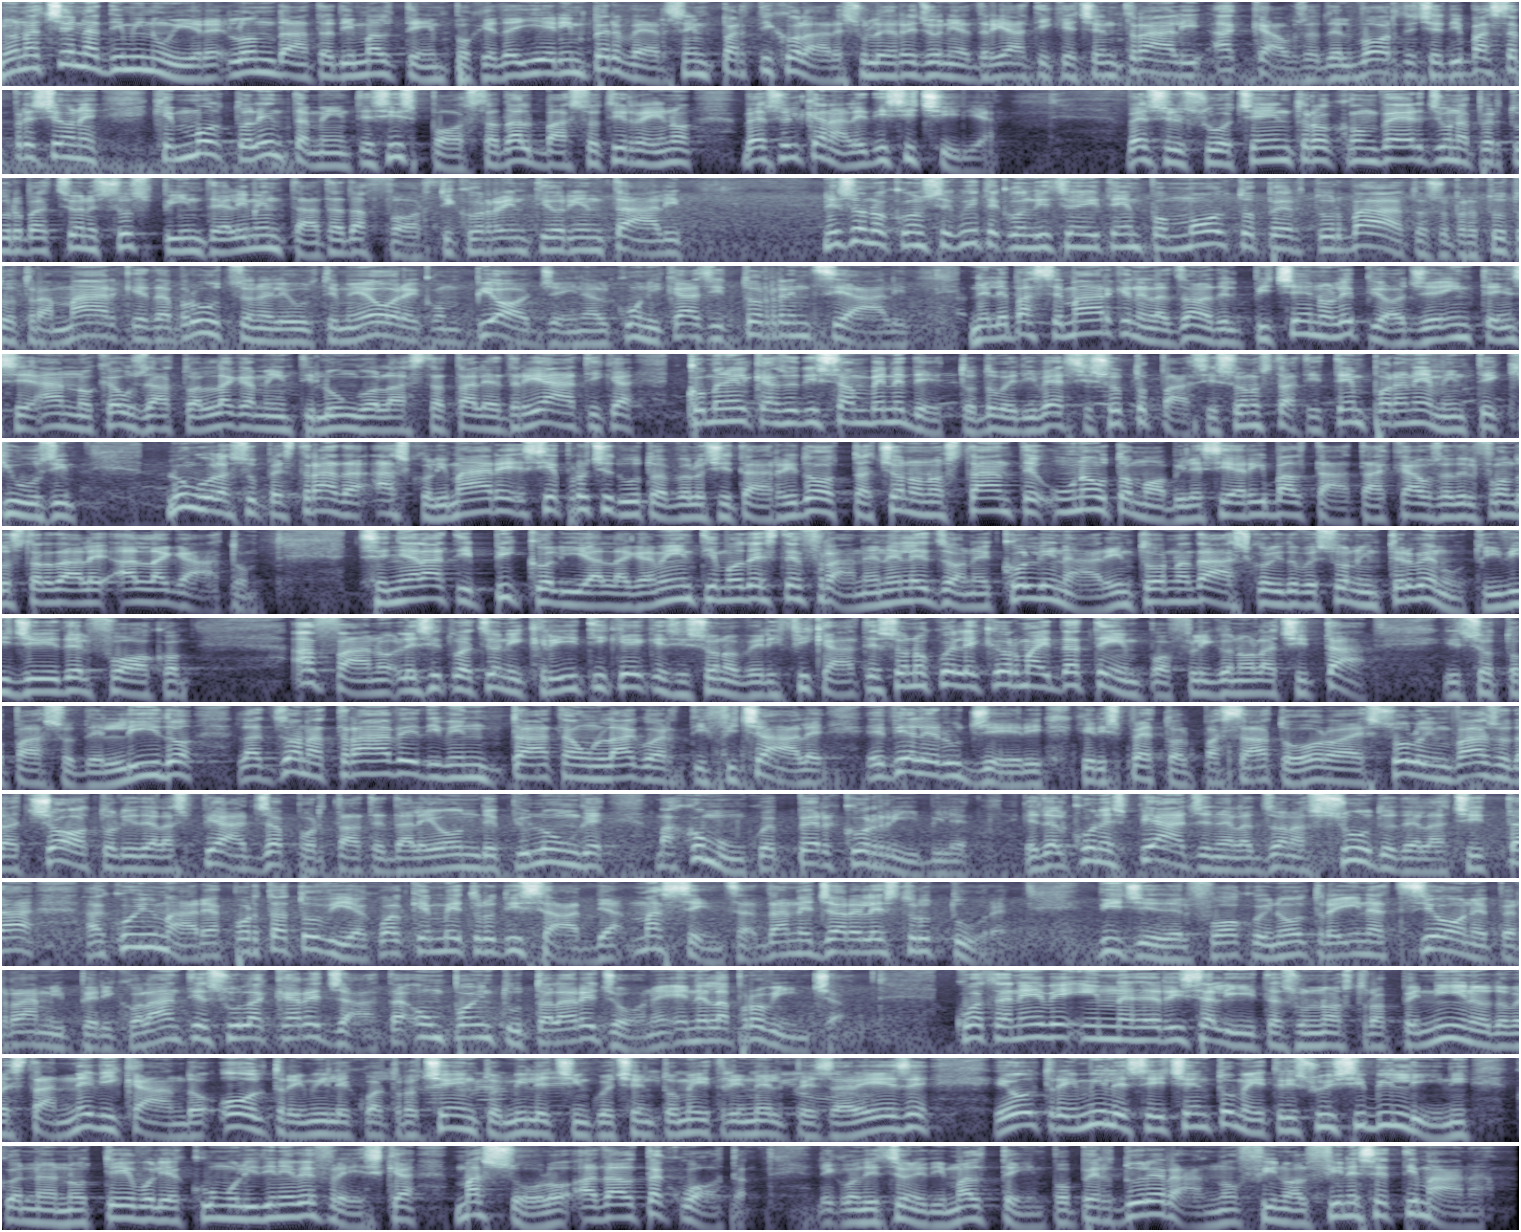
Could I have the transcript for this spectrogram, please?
Non accenna a diminuire l'ondata di maltempo che da ieri imperversa in particolare sulle regioni adriatiche centrali a causa del vortice di bassa pressione che molto lentamente si sposta dal basso Tirreno verso il canale di Sicilia. Verso il suo centro converge una perturbazione sospinta e alimentata da forti correnti orientali. Ne sono conseguite condizioni di tempo molto perturbato, soprattutto tra Marche ed Abruzzo nelle ultime ore, con piogge, in alcuni casi torrenziali. Nelle basse Marche, nella zona del Piceno, le piogge intense hanno causato allagamenti lungo la statale adriatica, come nel caso di San Benedetto, dove diversi sottopassi sono stati temporaneamente chiusi. Lungo la superstrada Ascoli Mare si è proceduto a velocità ridotta, ciò nonostante un'automobile si è ribaltata a causa del fondo stradale allagato. Segnalati piccoli allagamenti modeste frane nelle zone collinari intorno ad Ascoli dove sono intervenuti i vigili del fuoco. A Fano le situazioni critiche che si sono verificate sono quelle che ormai da tempo affliggono la città. Il sottopasso del Lido, la zona trave è diventata un lago artificiale e Viale Ruggeri, che rispetto al passato ora è solo invaso da ciotoli della spiaggia portate dalle onde più lunghe, ma comunque percorribile. Ed alcune spiagge nella zona sud della città a cui il mare ha portato via qualche metro di sabbia, ma senza danneggiare le strutture. Vigili del fuoco inoltre in azione per rami pericolanti sulla careggiata un po' in tutta la regione e nella provincia. Quota neve in risalita sul nostro Appennino dove sta nevicando oltre i 1400 e 1500 metri nel Pesarese e oltre i 1600 metri sui Sibillini con notevoli accumuli di neve fresca ma solo ad alta quota. Le condizioni di maltempo perdureranno fino al fine settimana.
